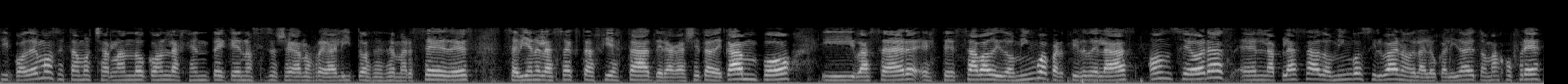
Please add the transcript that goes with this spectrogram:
si podemos, estamos charlando con la gente que nos hizo llegar los regalitos desde Mercedes. Se viene la sexta fiesta de la galleta de campo y va a ser este sábado y domingo a partir de las 11 horas en la Plaza Domingo Silvano de la localidad de Tomás Jofré.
